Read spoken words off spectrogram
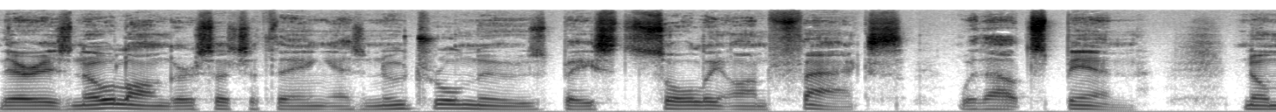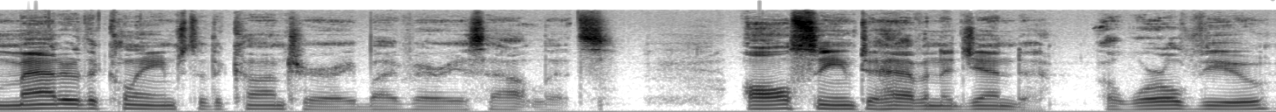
There is no longer such a thing as neutral news based solely on facts without spin, no matter the claims to the contrary by various outlets. All seem to have an agenda, a worldview,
